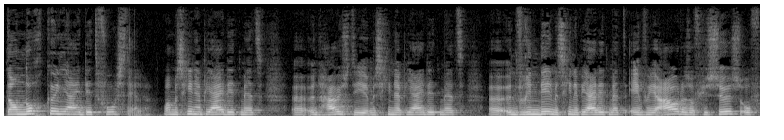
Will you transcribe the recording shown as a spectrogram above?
dan nog kun jij dit voorstellen. Want misschien heb jij dit met uh, een huisdier, misschien heb jij dit met uh, een vriendin, misschien heb jij dit met een van je ouders of je zus. Of,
